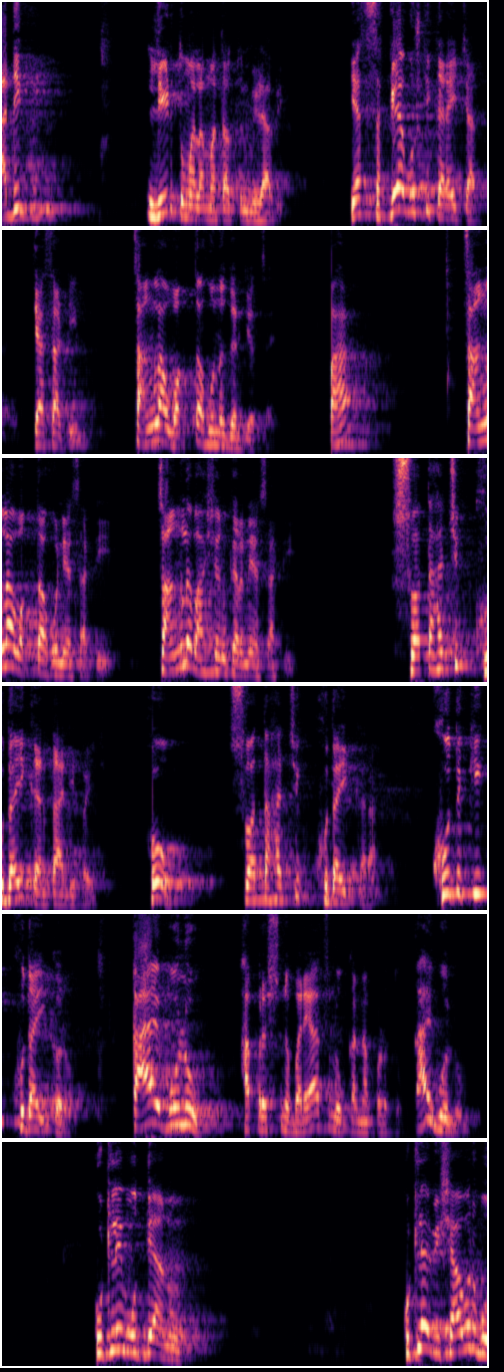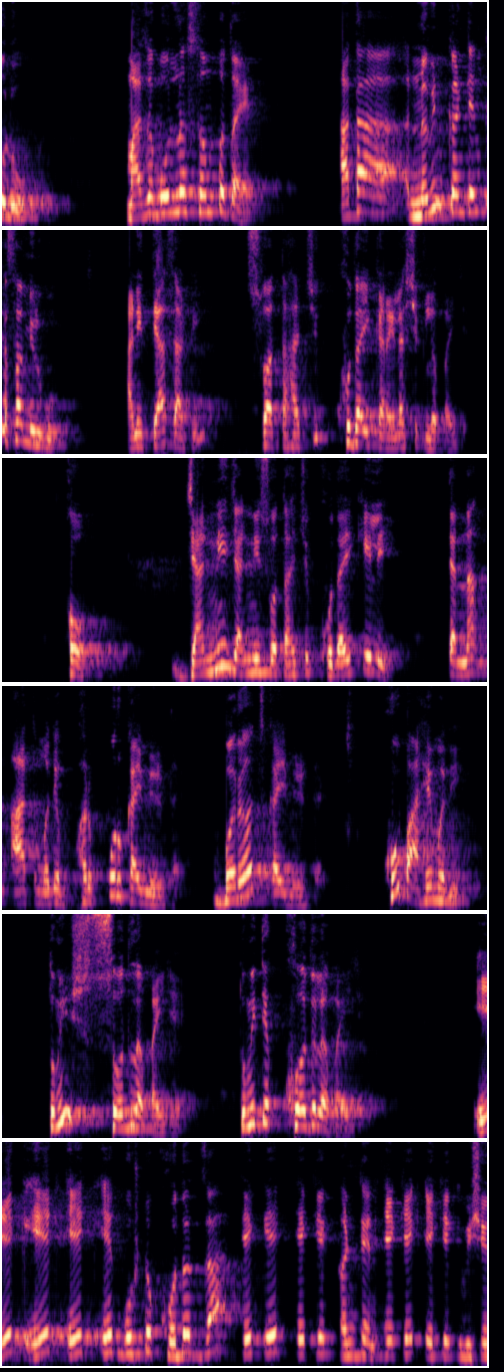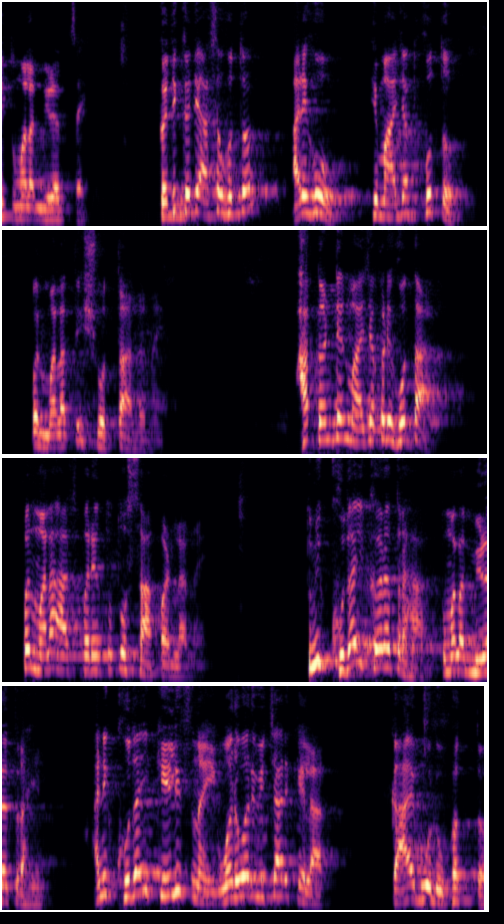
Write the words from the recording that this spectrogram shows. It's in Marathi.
अधिक लीड तुम्हाला मतातून मिळावी. या सगळ्या गोष्टी करायच्या त्यासाठी चांगला वक्ता होणं गरजेचं आहे. पहा चांगला वक्ता होण्यासाठी चांगलं भाषण करण्यासाठी स्वतःची खुदाई करता आली पाहिजे. हो स्वतःची खुदाई करा. खुद की खुदाई करो. काय बोलू हा प्रश्न बऱ्याच लोकांना पडतो. काय बोलू? कुठले मुद्दे आणू? कुठल्या विषयावर बोलू? माझं बोलणं संपत आहे. आता नवीन कंटेंट कसा मिळवू? आणि त्यासाठी स्वतःची खुदाई करायला शिकलं पाहिजे. हो ज्यांनी ज्यांनी स्वतःची खुदाई केली त्यांना आतमध्ये भरपूर काही मिळत आहे बरंच काही मिळत आहे खूप आहे मध्ये तुम्ही शोधलं पाहिजे. तुम्ही ते खोदलं पाहिजे. एक एक एक एक गोष्ट खोदत जा. एक एक एक एक कंटेंट एक एक एक एक विषय तुम्हाला मिळत जाईल. कधी कधी असं होतं अरे हो हे माझ्यात होतं पण मला ते शोधता आलं नाही. हा कंटेंट माझ्याकडे होता पण मला आजपर्यंत तो सापडला नाही. तुम्ही खुदाई करत राहा तुम्हाला मिळत राहील. आणि खुदाई केलीच नाही वरवर विचार केलात काय बोलू फक्त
